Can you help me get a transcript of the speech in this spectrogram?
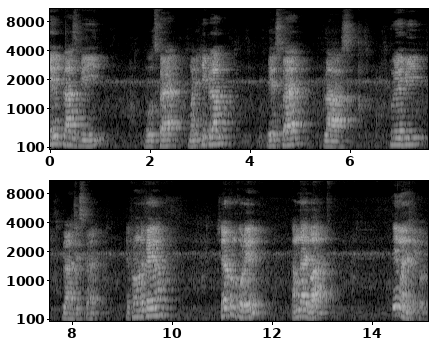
A plus b whole square মানে কি পেলাম? A square plus two a b plus b square এখন আমরা পেয়ে গেলাম। সেরকম করে আমরা এবার এ মাইনাস বি করি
